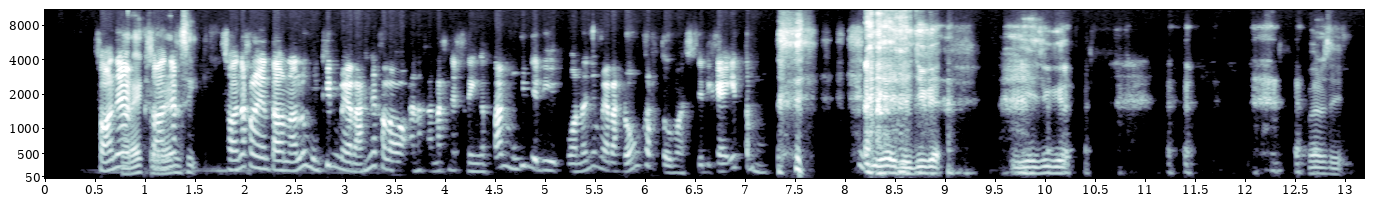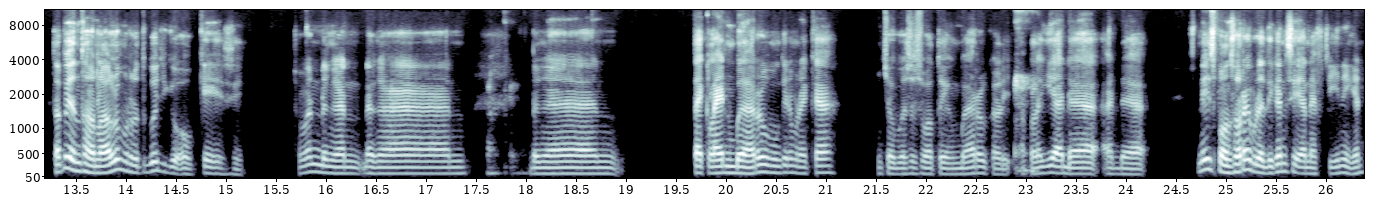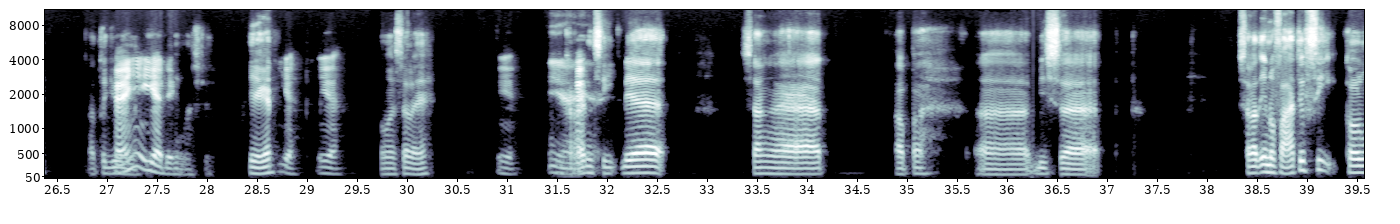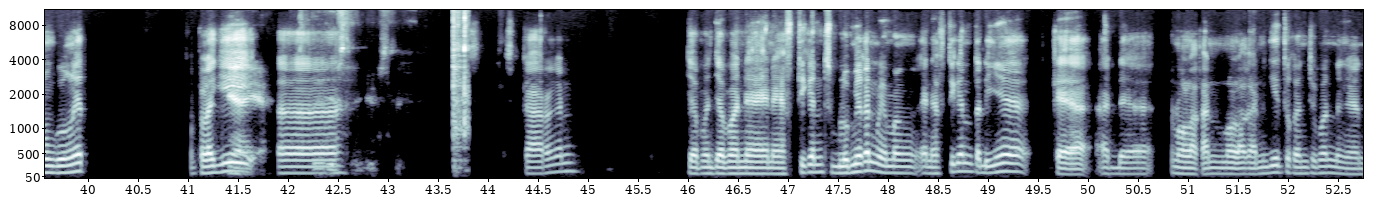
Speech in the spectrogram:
Soalnya Mereka soalnya keren sih. soalnya kalau yang tahun lalu mungkin merahnya kalau anak-anaknya keringetan mungkin jadi warnanya merah dongker tuh mas jadi kayak hitam iya iya juga. Iya juga. Benar sih. Tapi yang tahun lalu menurut gue juga oke sih. Cuman dengan dengan dengan tagline baru mungkin mereka mencoba sesuatu yang baru kali. Apalagi ada ada ini sponsornya berarti kan si NFT ini kan? Atau gimana? kayaknya iya deh Maksudnya? Iya kan? iya iya Kalau nggak salah ya. Iya. Keren sih. Dia sangat apa eh, bisa sangat inovatif sih kalau gue ngeliat. Apalagi Iya, iya. eh, Setuju, setuju, setuju. sekarang kan zaman zamannya NFT kan sebelumnya kan memang NFT kan tadinya kayak ada penolakan penolakan gitu kan cuman dengan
